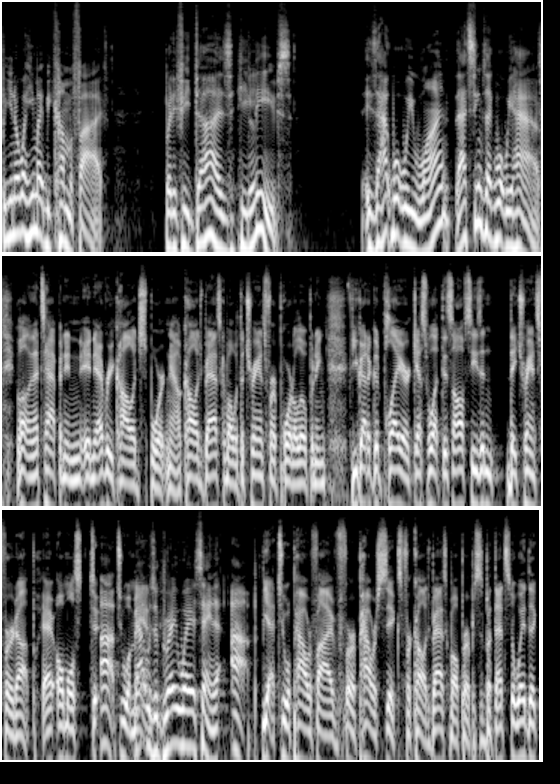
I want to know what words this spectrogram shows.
But you know what? He might become a five. But if he does, he leaves. Is that what we want? That seems like what we have. Well, and that's happening in, every college sport now. College basketball with the transfer portal opening. If you got a good player, guess what? This offseason, they transferred up eh, almost to, up. to a man. That was a great way of saying it. Up. Yeah, to a power five or a power six for college basketball purposes. But that's the way that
